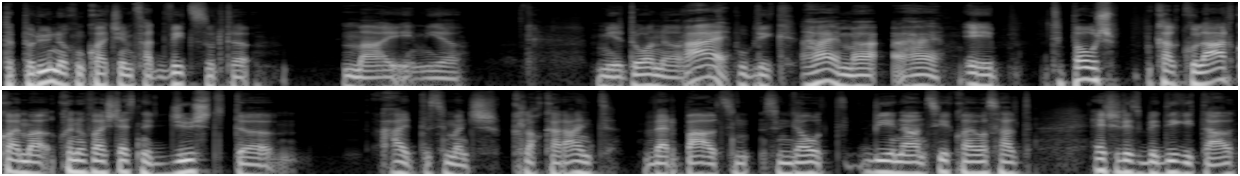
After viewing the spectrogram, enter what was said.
de Peruno con qua c'è fatto witz sur de mai e mia mia donna Hai. pubblic Hai, ma hai. E tu puoi calcolar qua ma quando fai stes nicht just de hai das manch klockerant verbal sind sind ja wie in anzi qua was halt. Es ist digital.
